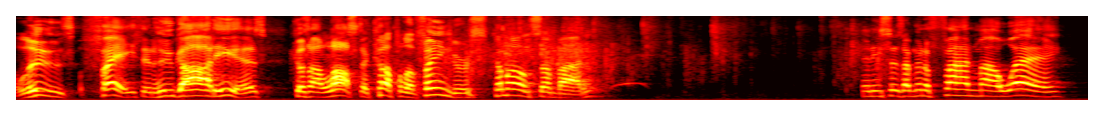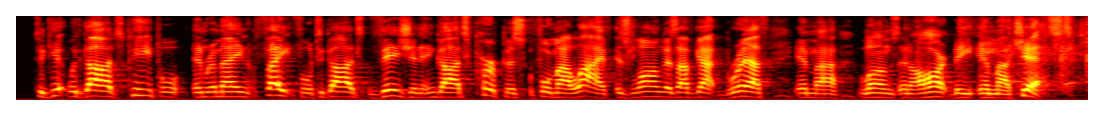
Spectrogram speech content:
lose faith in who God is because I lost a couple of fingers. Come on, somebody. And he says, I'm going to find my way to get with God's people and remain faithful to God's vision and God's purpose for my life as long as I've got breath in my lungs and a heartbeat in my chest.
